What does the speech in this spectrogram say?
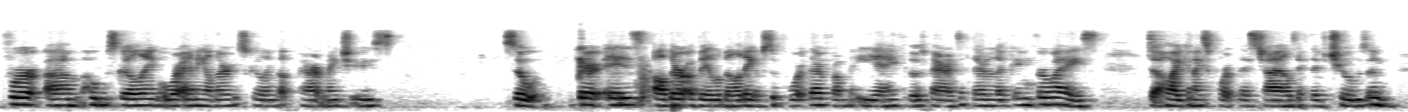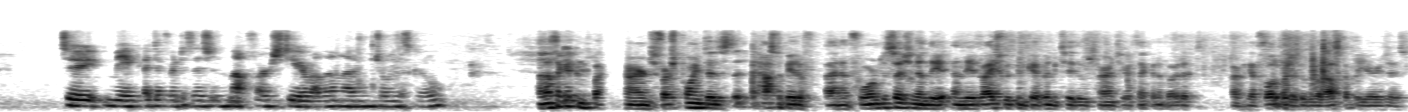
for um, homeschooling or any other schooling that the parent might choose. So there is other availability of support there from the EA for those parents if they're looking for ways to how can I support this child if they've chosen to make a different decision that first year rather than letting them join school. And I think it comes back to Karen's first point is that it has to be an informed decision and the and the advice we've been given to those parents who are thinking about it I've thought about it over the last couple of years is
